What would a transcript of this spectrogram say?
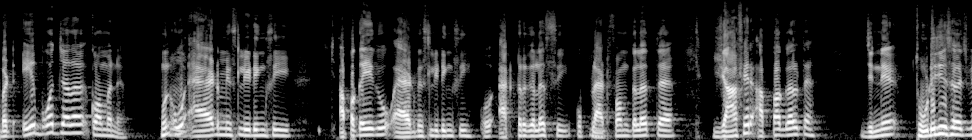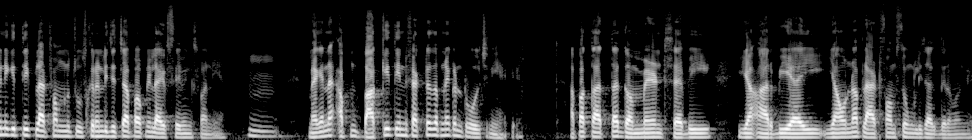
ਬਟ ਇਹ ਬਹੁਤ ਜ਼ਿਆਦਾ ਕਾਮਨ ਹੈ। ਹੁਣ ਉਹ ਐਡ ਮਿਸਲੀਡਿੰਗ ਸੀ। ਆਪਾਂ ਕਹੀਏ ਕਿ ਉਹ ਐਡ ਮਿਸਲੀਡਿੰਗ ਸੀ ਉਹ ਐਕਟਰ ਗਲਤ ਸੀ ਉਹ ਪਲੇਟਫਾਰਮ ਗਲਤ ਹੈ ਜਾਂ ਫਿਰ ਆਪਾਂ ਗਲਤ ਹੈ। ਜਿੰਨੇ ਥੋੜੀ ਜਿਹੀ ਸਰਚ ਵੀ ਨਹੀਂ ਕੀਤੀ ਪਲੇਟਫਾਰਮ ਨੂੰ ਚੂਜ਼ ਕਰਨ ਲਈ ਜਿੱਚ ਆਪਾਂ ਆਪਣੀ ਲਾਈਫ ਸੇਵਿੰਗਸ ਪਾਣੀ ਹੈ। ਹੂੰ। ਮੈਂ ਕਹਿੰਦਾ ਆਪ ਬਾਕੀ ਤਿੰਨ ਫੈਕਟਰਸ ਆਪਣੇ ਕੰਟਰੋਲ 'ਚ ਨਹੀਂ ਹੈਗੇ। ਆਪਾਂ ਕਦ ਤੱਕ ਗਵਰਨਮੈਂਟ ਸੈਬੀ ਜਾਂ ਆਰਬੀਆਈ ਜਾਂ ਉਹਨਾਂ ਪਲੇਟਫਾਰਮਸ ਤੋਂ ਉਂਗਲੀ ਚੱਕਦੇ ਰਵਾਂਗੇ।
